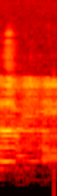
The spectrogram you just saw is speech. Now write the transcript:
love you.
